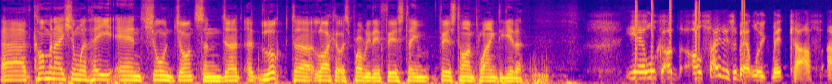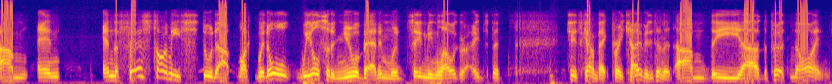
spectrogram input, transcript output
Uh, the combination with he and Shaun Johnson, uh, it looked uh, like it was probably their first team, first time playing together. Yeah, look, I'll say this about Luke Metcalf, um, and and the first time he stood up, like we'd all we all sort of knew about him, we'd seen him in lower grades, but it's going back pre-COVID, isn't it? Um, the uh, the Perth Nines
